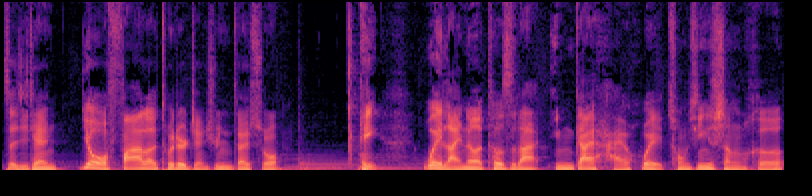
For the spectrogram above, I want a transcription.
这几天又发了 Twitter 简讯，在说，诶，未来呢特斯拉应该还会重新审核，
